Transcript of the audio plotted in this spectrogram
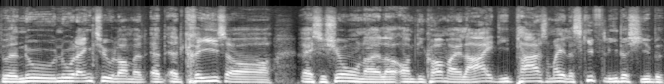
du ved, nu, nu er der ingen tvivl om, at, at, at kriser og recessioner, eller om de kommer eller ej, de plejer som regel at skifte leadershipet.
